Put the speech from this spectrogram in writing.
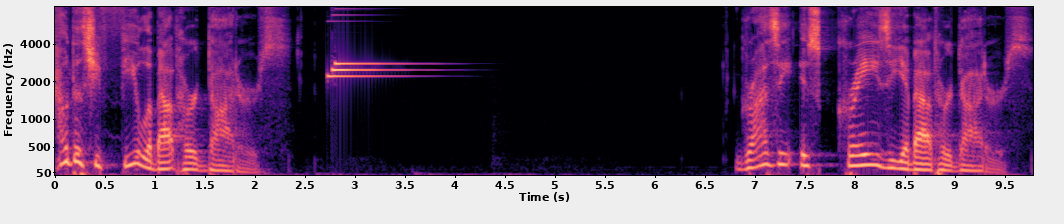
How does she feel about her daughters? Grazi is crazy about her daughters.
